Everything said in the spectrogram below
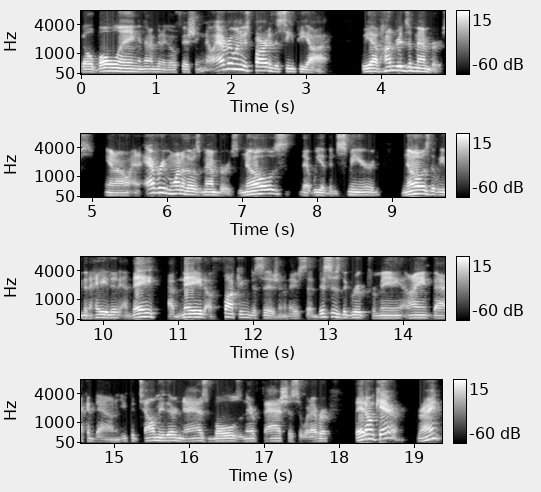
go bowling and then I'm going to go fishing. No, everyone who's part of the CPI, we have hundreds of members, you know, and every one of those members knows that we have been smeared knows that we've been hated and they have made a fucking decision and they've said this is the group for me and I ain't backing down. And you could tell me they're Nazbols and they're fascists or whatever. They don't care, right?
